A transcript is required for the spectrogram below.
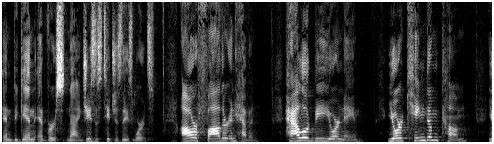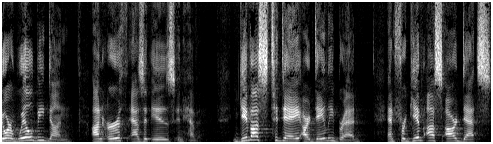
and begin at verse 9. Jesus teaches these words Our Father in heaven, hallowed be your name, your kingdom come, your will be done on earth as it is in heaven. Give us today our daily bread, and forgive us our debts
